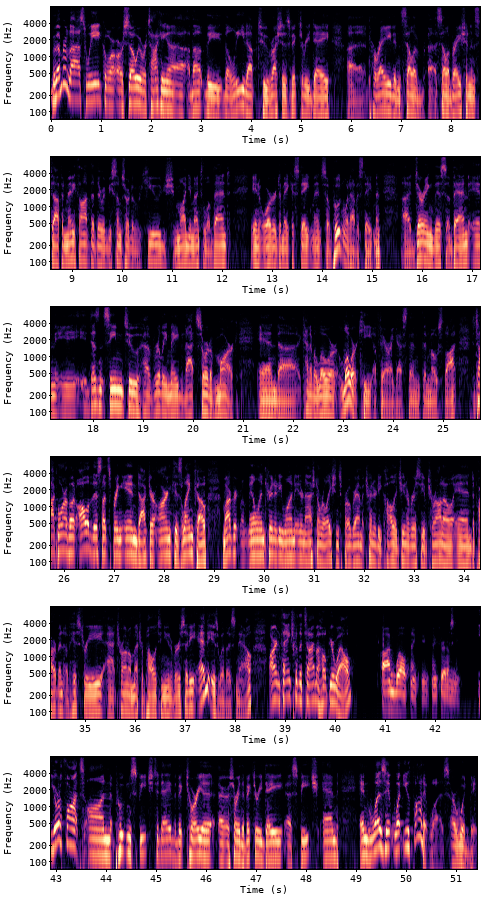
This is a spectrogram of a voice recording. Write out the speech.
Remember last week or, or so we were talking uh, about the, the lead up to Russia's Victory Day uh, parade and uh, celebration and stuff, and many thought that there would be some sort of huge monumental event in order to make a statement. So Putin would have a statement uh, during this event, and it doesn't seem to have really made that sort of mark, and uh, kind of a lower lower key affair, I guess, than than most thought. To talk more about all of this, let's bring in Dr. Arn Kislenko, Margaret MacMillan Trinity One International Relations Program at Trinity College, University of Toronto, and Department of History at Toronto Metropolitan University, and is with us now. Arn, thanks for the time. I hope you're well. I'm well, thank you. Thanks for having me. Your thoughts on Putin's speech today, the Victoria, uh, sorry, the Victory Day uh, speech, and and was it what you thought it was or would be?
